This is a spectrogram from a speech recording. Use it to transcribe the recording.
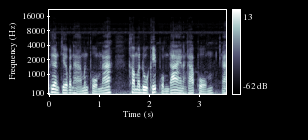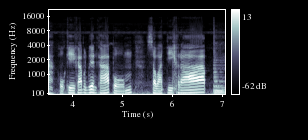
เพื่อนๆเจอปัญหาเหมือนผมนะ เข้ามาดูคลิปผมได้นะครับ ผมอะโอเคครับเพื่อนๆครับ ผม สวัสดีครับ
